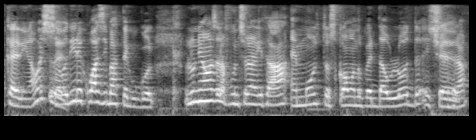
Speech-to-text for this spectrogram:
carina. Questo Sì. devo dire quasi batte Google. L'unica cosa, la funzionalità è molto scomodo per download, eccetera.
